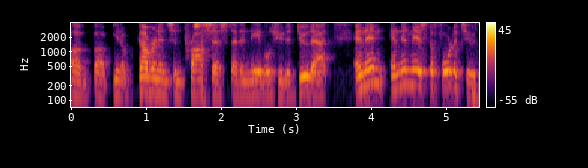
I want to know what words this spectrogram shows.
of uh, you know governance and process that enables you to do that. And then and then there's the fortitude.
